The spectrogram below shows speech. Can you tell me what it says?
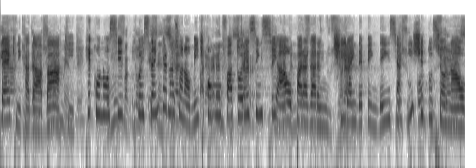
técnica da ABAC, reconhecida internacionalmente como um fator essencial para garantir a independência institucional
